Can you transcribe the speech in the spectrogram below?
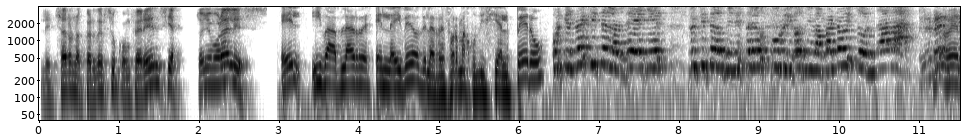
Le echaron a perder su conferencia. Toño Morales. Él iba a hablar en la Ibero de la reforma judicial, pero... Porque no no existen los ministerios públicos, mi mamá no hizo nada. A ver,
